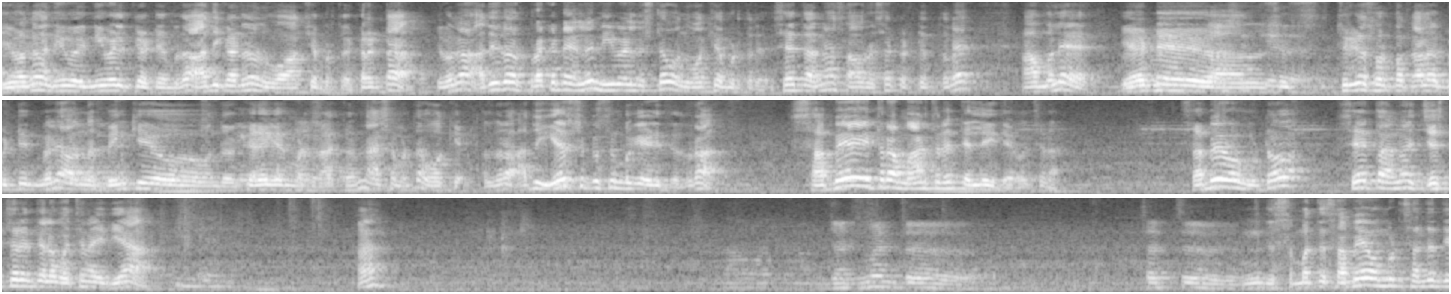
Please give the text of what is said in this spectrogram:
ಇವಾಗ ನೀವು ನೀವು ಹೇಳಿದ ಕಟ್ಟೆ ಎಂಬುದು ಆದಿಕಾಂಡದ ಒಂದು ವಾಕ್ಯ ಬರ್ತಾರೆ ಕರೆಕ್ಟಾ? ಇವಾಗ ಅದೇ ಥರ ಪ್ರಕಟಣೆಯಲ್ಲಿ ನೀವು ಹೇಳಿದಷ್ಟೇ ಒಂದು ವಾಕ್ಯ ಬರ್ತಾರೆ ಸೇತಾನ ಸಾವಿರ ವರ್ಷ ಕಟ್ಟಿರ್ತಾರೆ. ಆಮೇಲೆ ಎರಡನೇ ತಿರ್ಗಾ ಸ್ವಲ್ಪ ಕಾಲ ಬಿಟ್ಟಿದ ಮೇಲೆ ಅವನ್ನ ಬೆಂಕಿ ಒಂದು ಕೆರೆಗೆ ಏನು ಮಾಡ್ತಾರೆ ಹಾಕ್ತಾರೆ ನಾಶ ಮಾಡ್ತಾರೆ ಓಕೆ. ಅಂದ್ರೆ ಅದು ಯೇಸು ಕ್ರಿಸ್ತನ ಬಗ್ಗೆ ಹೇಳಿದ್ರ ಸಭೆ ಈ ಥರ ಮಾಡ್ತಾರೆ ಅಂತ ಎಲ್ಲ ಇದೆ ವಚನ? ಸಭೆ ಹೋಗ್ಬಿಟ್ಟು ಸೇತಾನ ಜಸ್ತಾರೆ ಅಂತೆಲ್ಲ ವಚನ ಇದೆಯಾ? ಹಾಂ? ಜಡ್ಜ್ಮೆಂಟ್ ಮತ್ತೆ ಸಭೆ ಹೋಗ್ಬಿಟ್ಟು ಸಂತತಿ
